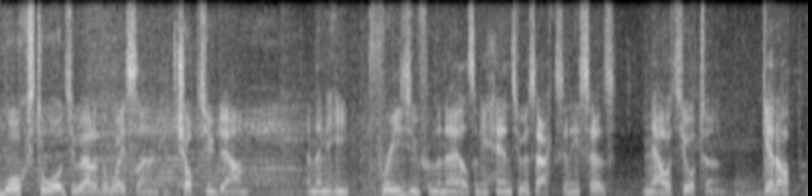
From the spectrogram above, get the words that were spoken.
walks towards you out of the wasteland and he chops you down, and then he frees you from the nails and he hands you his axe and he says, now it's your turn. Get up,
